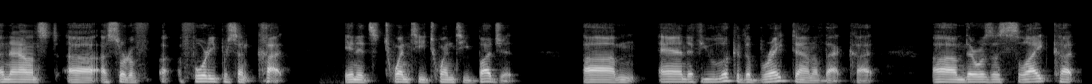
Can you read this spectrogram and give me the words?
announced uh, a sort of 40% cut in its 2020 budget. Um, and if you look at the breakdown of that cut, um, there was a slight cut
